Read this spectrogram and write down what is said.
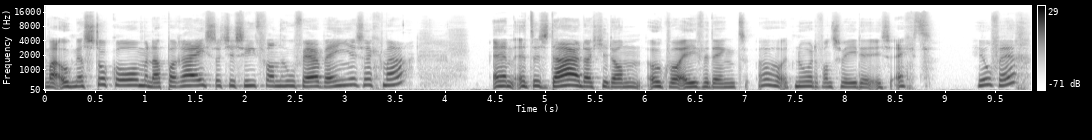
maar ook naar Stockholm en naar Parijs, dat je ziet van hoe ver ben je, zeg maar. En het is daar dat je dan ook wel even denkt, oh, het noorden van Zweden is echt heel ver,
